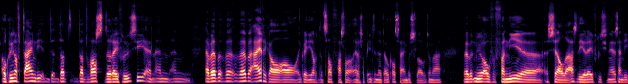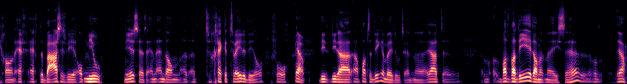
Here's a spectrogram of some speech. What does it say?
Ocarina of Time, die, dat, dat was de revolutie. En, en, en ja, we hebben, we, we hebben eigenlijk al, al, ik weet niet of dat zal vast wel ergens op internet ook al zijn besloten, maar we hebben het nu over vanille Zelda's die revolutionair zijn, die gewoon echt, echt de basis weer opnieuw neerzetten. En, en dan het, het gekke tweede deel, vervolg, ja. die, die daar aparte dingen mee doet. En uh, ja, uh, wat waardeer je dan het meeste? Hè? Want, ja.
